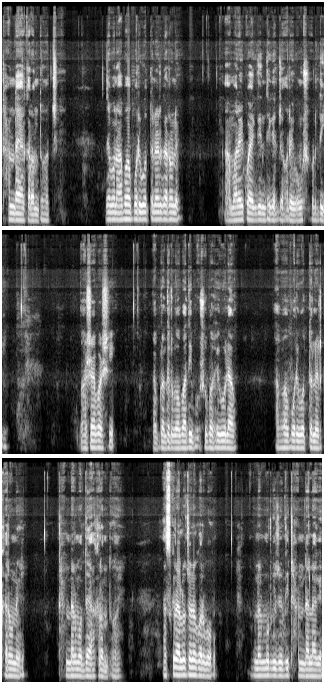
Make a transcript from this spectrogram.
ঠান্ডায় আক্রান্ত হচ্ছে। যেমন আবহাওয়া পরিবর্তনের কারণে আমার এই কয়েকদিন থেকে জ্বর এবং সর্দি। পাশাপাশি আপনাদের গবাদি পশু পাখিগুলাও আবহাওয়া পরিবর্তনের কারণে ঠান্ডার মধ্যে আক্রান্ত হয়। আজকের আলোচনা করব, আপনার মুরগি যদি ঠান্ডা লাগে,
